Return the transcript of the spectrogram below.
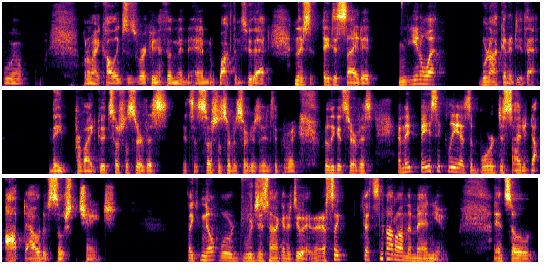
we, we one of my colleagues was working with them and, and walked them through that. And they decided you know what? We're not going to do that. They provide good social service. It's a social service organization. They provide really good service. And they basically, as a board, decided to opt out of social change. Like, no, we're, we're just not going to do it. And it's like, that's not on the menu. And so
